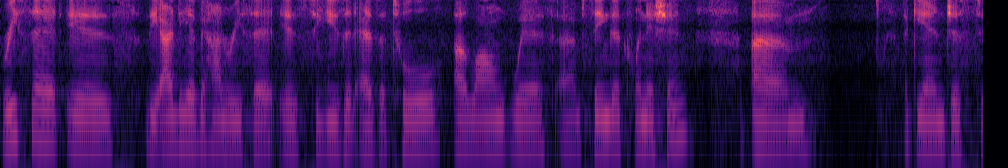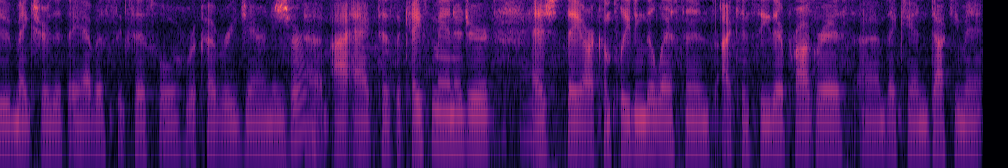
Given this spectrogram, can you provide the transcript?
Reset is the idea behind Reset is to use it as a tool along with um, seeing a clinician. Um, again, just to make sure that they have a successful recovery journey. Sure. Um, I act as a case manager as they are completing the lessons. I can see their progress. Um, they can document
